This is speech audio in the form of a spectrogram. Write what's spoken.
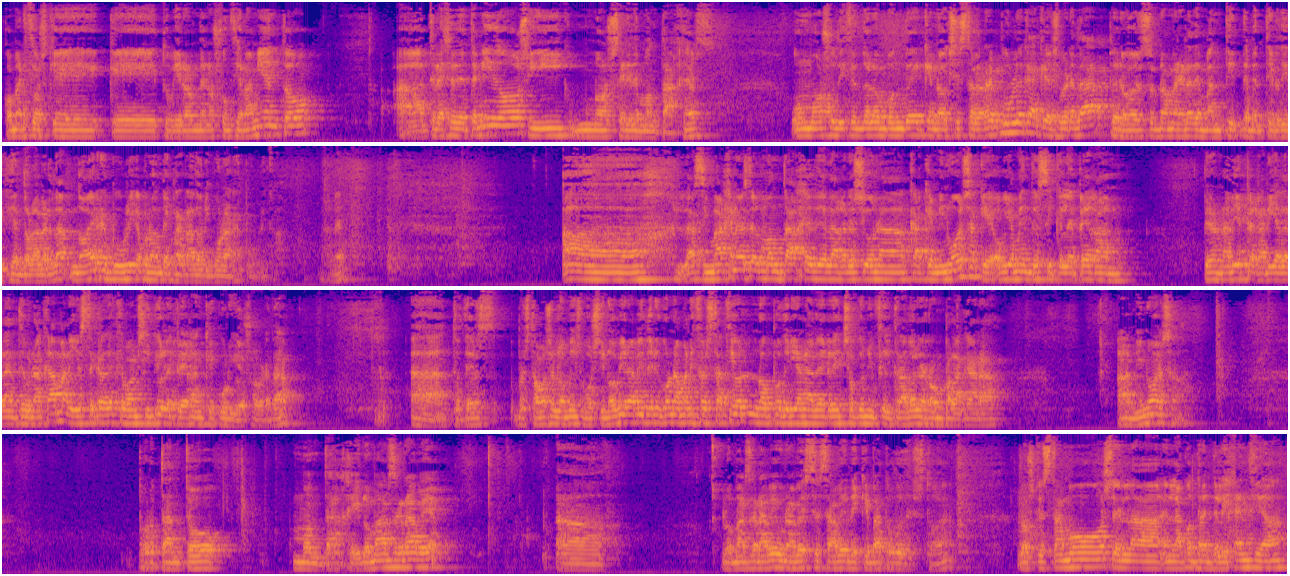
comercios que, tuvieron menos funcionamiento, a 13 detenidos y una serie de montajes. Un mozo diciéndole a un bondé que no existe la república, que es verdad, pero es una manera de mentir, diciendo la verdad. No hay república, pero no han declarado ninguna república. las imágenes del montaje de la agresión a Caque Minuesa, que obviamente sí que le pegan, pero nadie pegaría delante de una cámara, y este cada vez que va a un sitio le pegan, qué curioso, ¿verdad? Ah, entonces, pues estamos en lo mismo. Si no hubiera habido ninguna manifestación, no podrían haber hecho que un infiltrado le rompa la cara a Minuesa. Por tanto, montaje. Y lo más grave, ah, lo más grave una vez se sabe de qué va todo esto. ¿eh? Los que estamos en la, en la contrainteligencia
